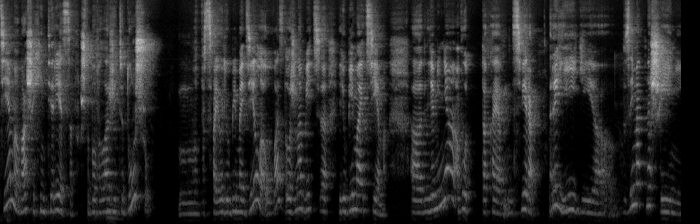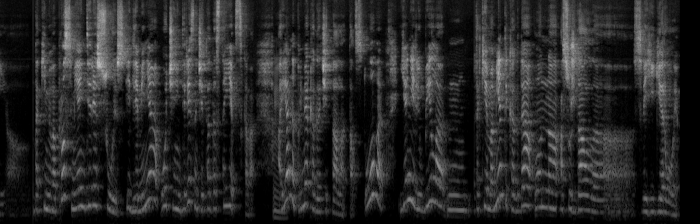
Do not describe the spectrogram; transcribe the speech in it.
темы ваших интересов. Чтобы вложить душу в свое любимое дело, у вас должна быть э, любимая тема. Для меня вот такая сфера религии, взаимоотношений, такими вопросами я интересуюсь. И для меня очень интересно читать Достоевского. Mm-hmm. А я, например, когда читала Толстого, я не любила м, такие моменты, когда он а, осуждал а, своих героев.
